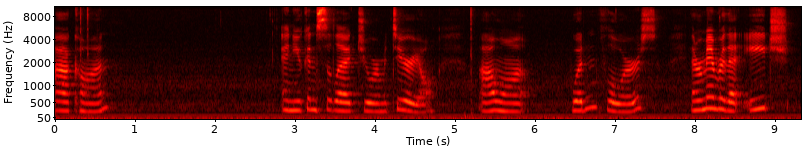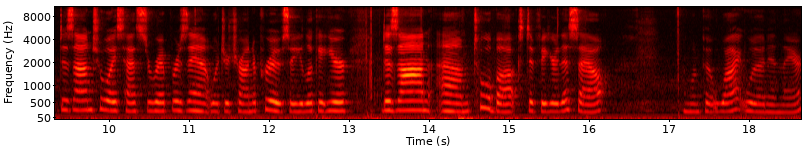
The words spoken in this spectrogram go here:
icon and you can select your material. I want wooden floors and remember that each design choice has to represent what you're trying to prove so you look at your design um, toolbox to figure this out. I'm going to put white wood in there.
